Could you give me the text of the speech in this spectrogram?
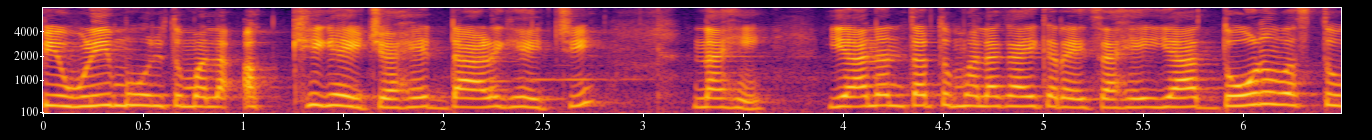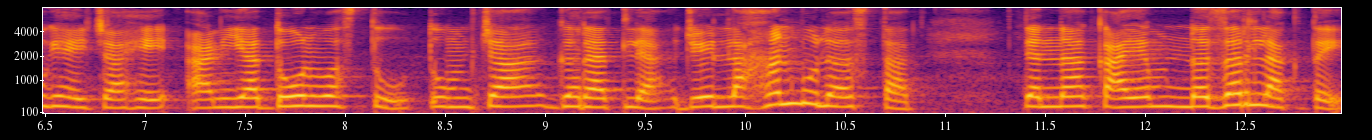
पिवळी मोहरी तुम्हाला अख्खी घ्यायची आहे डाळ घ्यायची नाही. यानंतर तुम्हाला काय करायचं आहे या दोन वस्तू घ्यायच्या आहे आणि या दोन वस्तू तुमच्या घरातल्या जे लहान मुलं असतात त्यांना कायम नजर लागते.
